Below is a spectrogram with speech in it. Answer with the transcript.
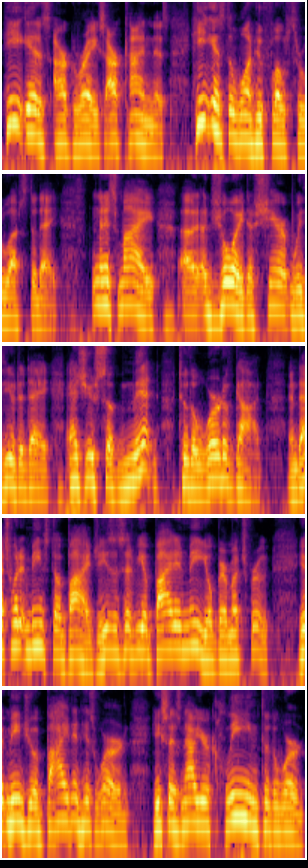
He is our grace, our kindness. He is the one who flows through us today. And it's my uh, joy to share it with you today as you submit to the Word of God. And that's what it means to abide. Jesus said, If you abide in me, you'll bear much fruit. It means you abide in His Word. He says, Now you're clean to the Word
